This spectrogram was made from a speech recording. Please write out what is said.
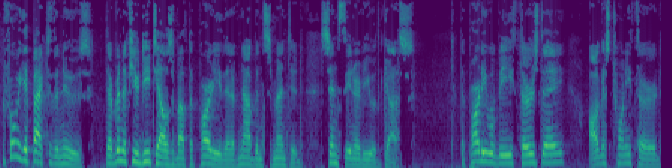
Before we get back to the news, there have been a few details about the party that have now been cemented since the interview with Gus. The party will be Thursday, August 23rd,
